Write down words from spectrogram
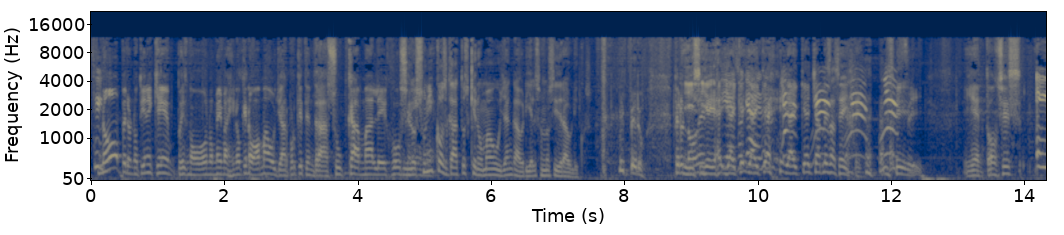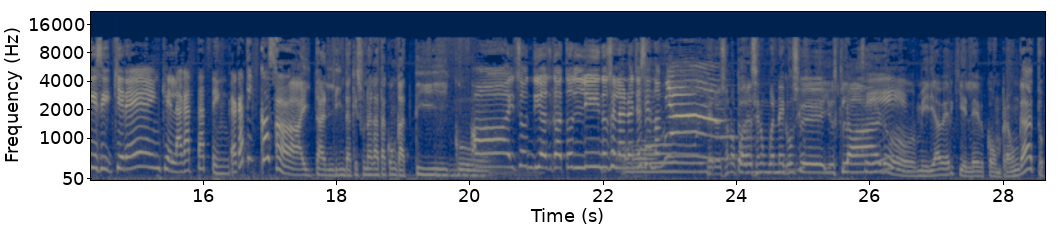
Sí. No, pero no tiene que, pues no, no me imagino que no va a maullar porque tendrá su cama lejos. Los en- únicos gatos que no maullan, Gabriel, son los hidráulicos. Pero, pero y, no. sí, de- y hay, y hay y hay que- veces- y hay que echarles aceite. Sí. Sí. Y entonces, Y si quieren que la gata tenga gaticos. Ay, tan linda que es una gata con gatico. Ay, son 10 gatos lindos en la noche haciendo miau. pero eso no podría ser un buen negocio. Ellos, claro. Sí. Mire a ver quién le compra un gato.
